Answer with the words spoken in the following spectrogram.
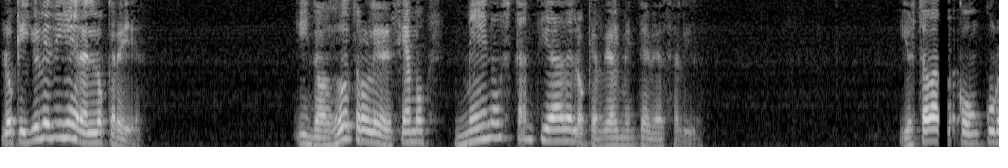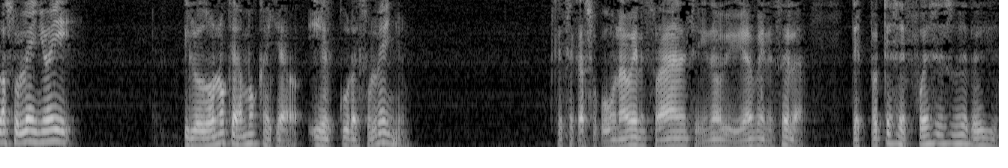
lo que yo le dijera él lo creía. Y nosotros le decíamos menos cantidad de lo que realmente había salido. Yo estaba con un cura azuleño ahí y los dos nos quedamos callados. Y el cura azuleño, que se casó con una venezolana, se vino a vivir Venezuela, después que se fue ese sujeto, dijo,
